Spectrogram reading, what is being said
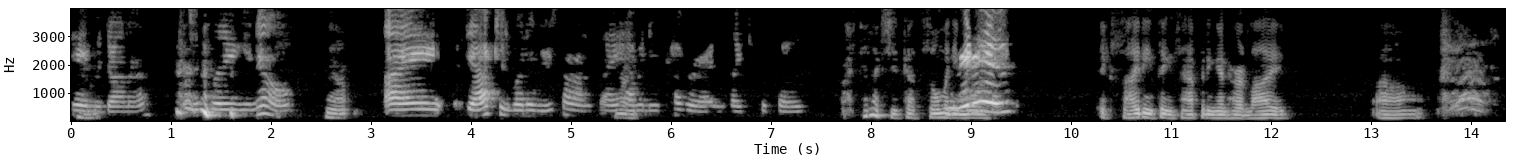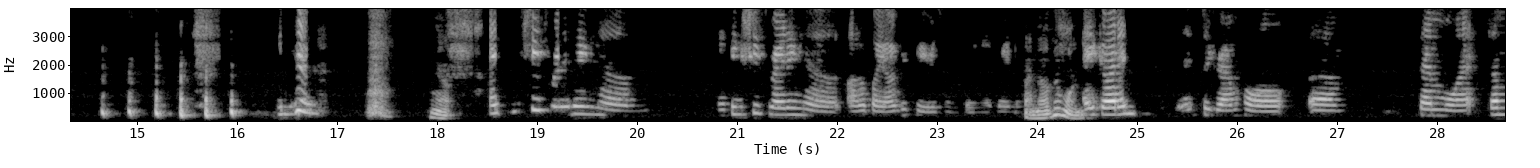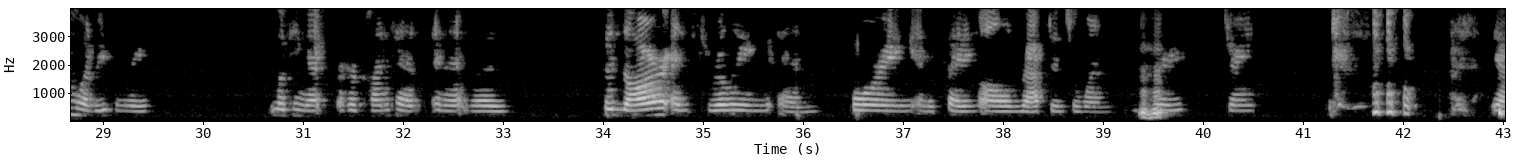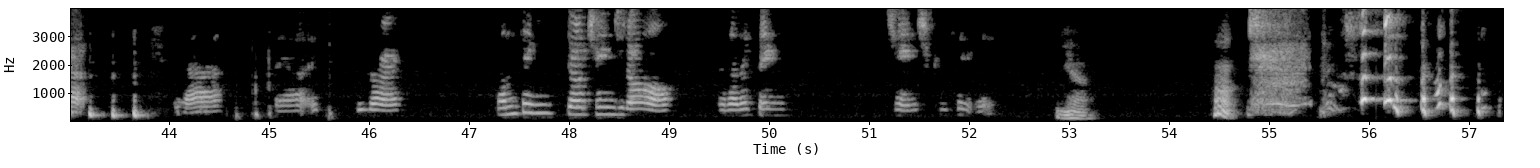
"Hey Mhm. Madonna, just letting you know, Yeah. I adapted one of your songs. I Right. have a new cover I would like to propose." I feel like she's got so many exciting things happening in her life. Um, yeah. I think she's writing. Um, I think she's writing a autobiography or something right now. Another one. I got an Instagram haul um, somewhat somewhat recently, looking at her content, and it was bizarre and thrilling and boring and exciting, all wrapped into one. Mhm. Very strange. yeah, yeah, yeah. It's bizarre. Some things don't change at all, and other things change completely. Yeah. Huh.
